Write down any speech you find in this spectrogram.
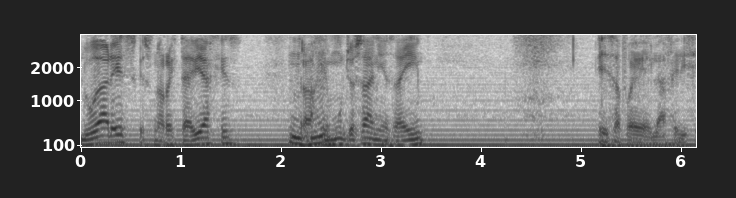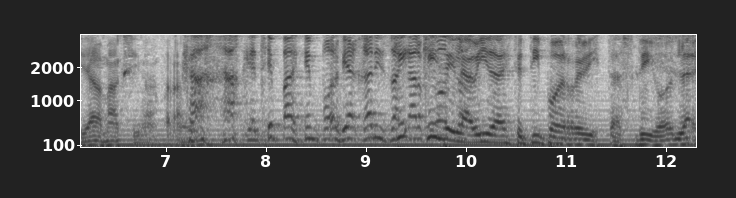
Lugares, que es una revista de viajes, trabajé muchos años ahí. Esa fue la felicidad máxima para mí. que te paguen por viajar y ¿Qué, sacar qué es de la vida de este tipo de revistas? Digo, la- lo-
